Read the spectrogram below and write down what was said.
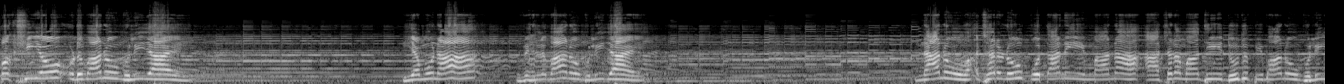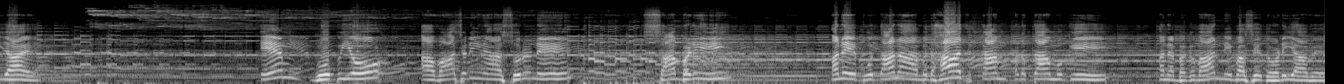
પક્ષીઓ ઉડવાનું ભૂલી જાય. યમુના વહેલવાનું ભૂલી જાય. નાનું વાછરડું પોતાની માના આચરણમાંથી દૂધ પીવાનું ભૂલી જાય. એમ ગોપીઓ આ વાછડીના સુરને સાંભળી અને પોતાના બધા જ કામ પડતા મૂકી અને ભગવાનની પાસે દોડી આવે.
